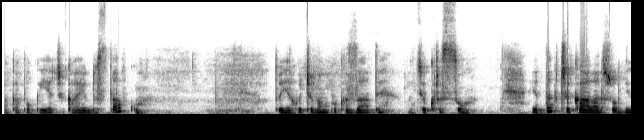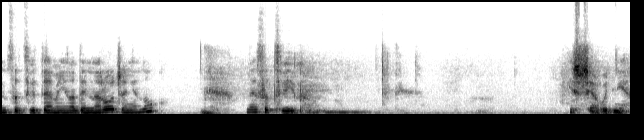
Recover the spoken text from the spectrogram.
Так, а поки я чекаю доставку, то я хочу вам показати оцю красу. Я так чекала, що він зацвіте мені на день народження, ну, не зацвів. І ще одні.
